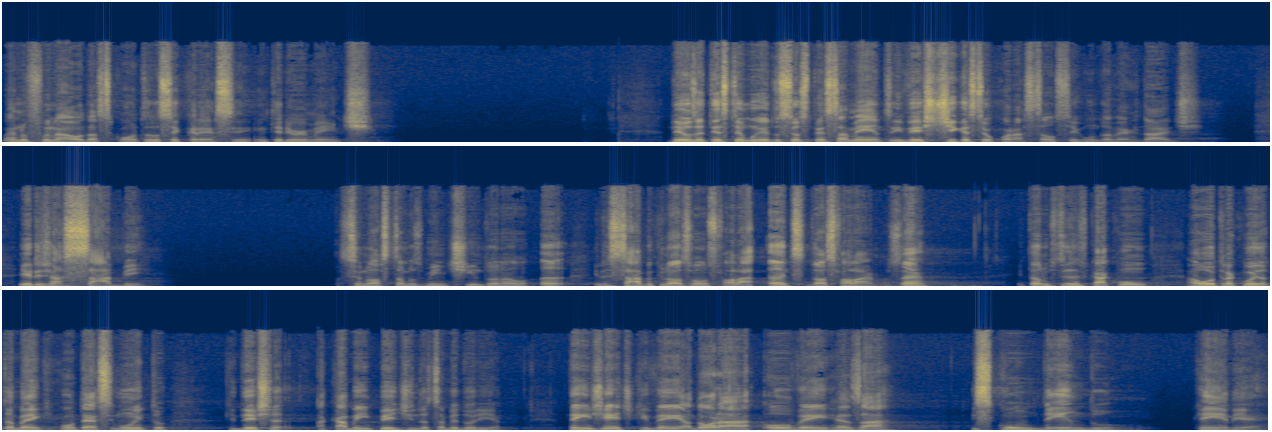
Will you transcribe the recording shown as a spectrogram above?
Mas no final das contas você cresce interiormente. Deus é testemunha dos seus pensamentos, investiga seu coração segundo a verdade. Ele já sabe se nós estamos mentindo ou não. Ele sabe o que nós vamos falar antes de nós falarmos, né? Então não precisa ficar com a outra coisa também que acontece muito, que deixa, acaba impedindo a sabedoria. Tem gente que vem adorar ou vem rezar escondendo quem ele é.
